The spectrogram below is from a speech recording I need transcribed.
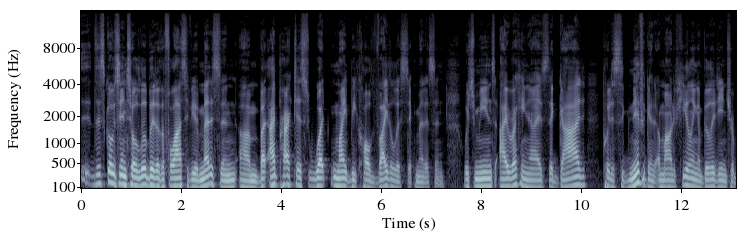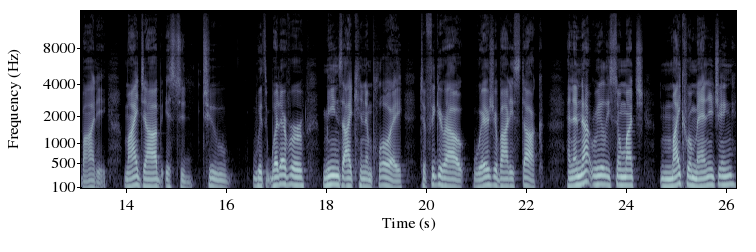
this goes into a little bit of the philosophy of medicine. Um, but I practice what might be called vitalistic medicine, which means I recognize that God put a significant amount of healing ability into your body. My job is to to with whatever means I can employ to figure out where's your body stuck. And I'm not really so much micromanaging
